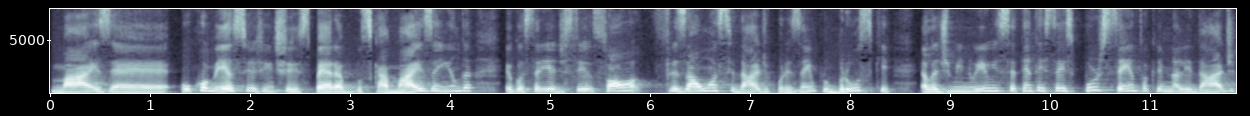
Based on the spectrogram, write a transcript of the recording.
Mas é o começo e a gente espera buscar mais ainda. Eu gostaria de ser, só frisar uma cidade, por exemplo, Brusque, ela diminuiu em 76% a criminalidade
